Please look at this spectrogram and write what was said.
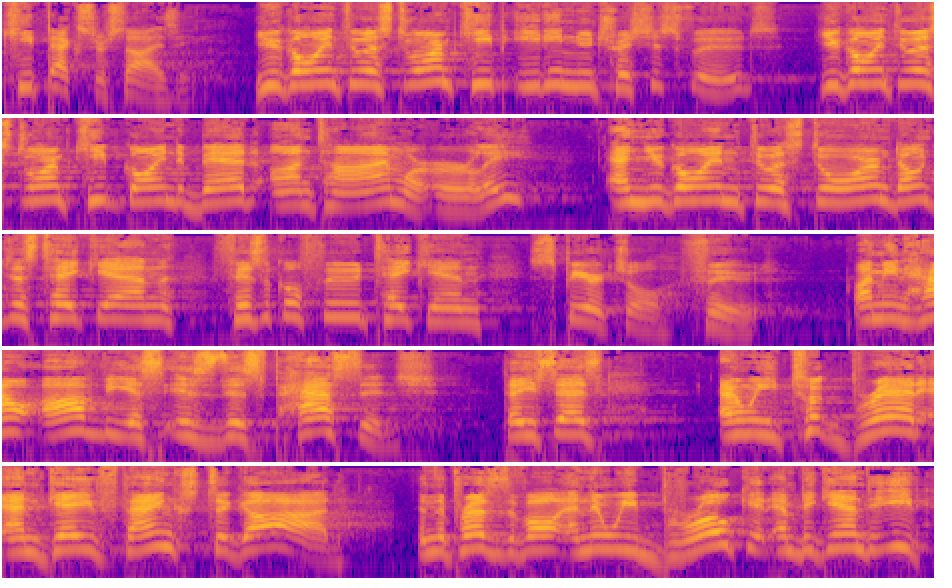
keep exercising. You're going through a storm, keep eating nutritious foods. You're going through a storm, keep going to bed on time or early. And you're going through a storm, don't just take in physical food, take in spiritual food. I mean, how obvious is this passage that he says, and when he took bread and gave thanks to God, in the presence of all, and then we broke it and began to eat.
